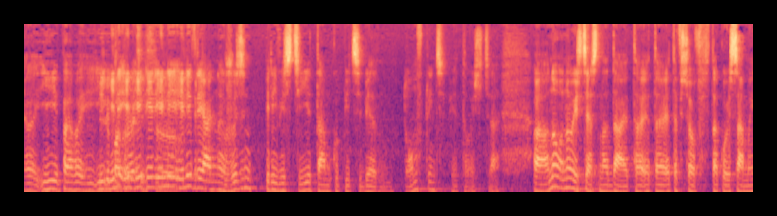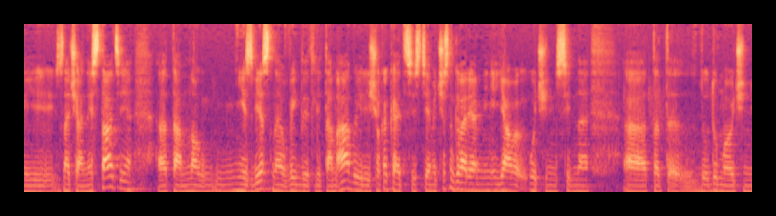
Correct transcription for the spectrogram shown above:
И, или, или, или, или, или в реальную жизнь перевести, там купить себе дом, в принципе. То есть а, ну, ну, естественно, да, это, это, это все в такой самой изначальной стадии. А, там много неизвестно, выиграет ли там АВА или еще какая-то система. Честно говоря, я очень сильно а, думаю, очень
